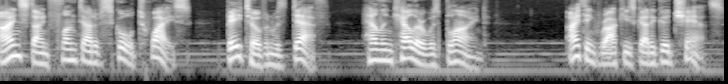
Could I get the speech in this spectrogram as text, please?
Einstein flunked out of school twice. Beethoven was deaf. Helen Keller was blind. I think Rocky's got a good chance.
